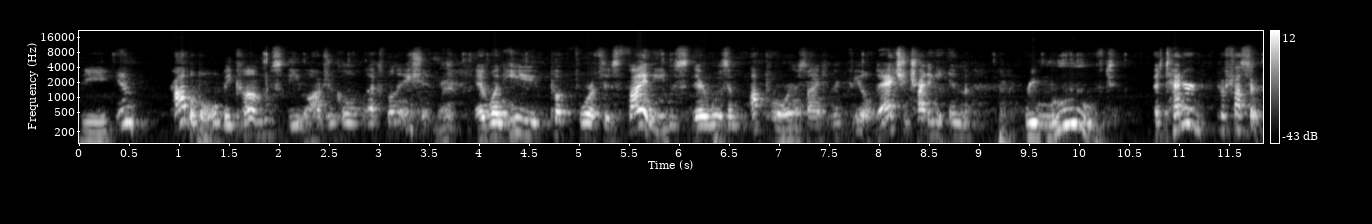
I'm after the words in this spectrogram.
the improbable becomes the logical explanation. Right. And when he put forth his findings, there was an uproar in the scientific field. They actually tried to get him removed, a tenured professor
